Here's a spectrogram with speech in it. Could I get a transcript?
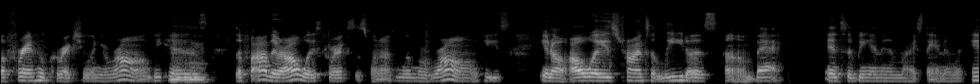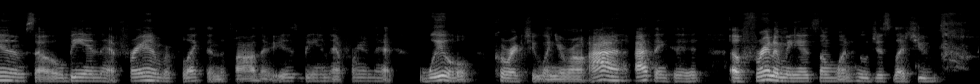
a friend who corrects you when you're wrong because mm-hmm. the father always corrects us when, when we're wrong he's you know always trying to lead us um, back into being in right standing with him. So being that friend, reflecting the father is being that friend that will correct you when you're wrong. I, I think a, a frenemy is someone who just lets you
